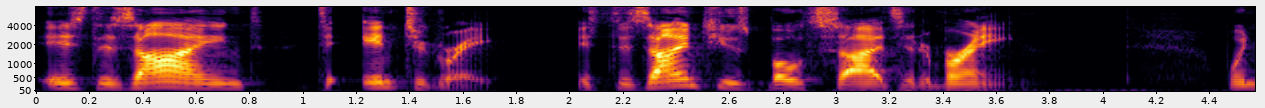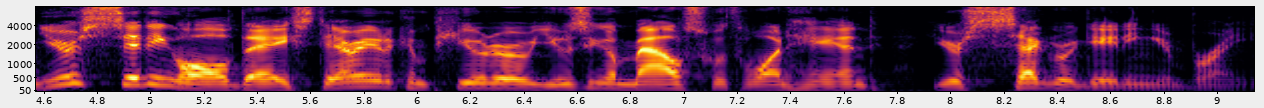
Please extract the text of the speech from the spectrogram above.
is designed to integrate, it's designed to use both sides of the brain. When you're sitting all day staring at a computer, using a mouse with one hand, you're segregating your brain.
